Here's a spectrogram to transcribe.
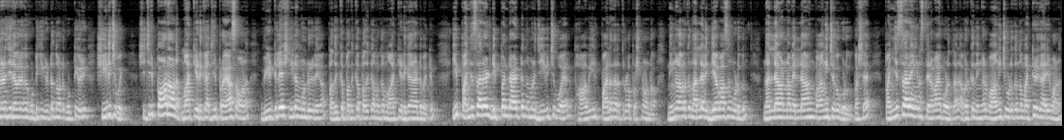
എനർജി ലെവലൊക്കെ കുട്ടിക്ക് കിട്ടുന്നതുകൊണ്ട് കുട്ടി ഒരു ശീലിച്ചു പോയി. ഇച്ചിരി പാടാണ് മാറ്റിയെടുക്കുക ഇച്ചിരി പ്രയാസമാണ്. വീട്ടിലെ ശീലം കൊണ്ടുവരിക പതുക്കെ പതുക്കെ പതുക്കെ നമുക്ക് മാറ്റിയെടുക്കാനായിട്ട് പറ്റും. ഈ പഞ്ചസാരയിൽ ഡിപ്പെൻഡ് ആയിട്ട് നമ്മൾ ജീവിച്ചു പോയാൽ ഭാവിയിൽ പലതരത്തിലുള്ള പ്രശ്നം ഉണ്ടാവും. നിങ്ങൾ അവർക്ക് നല്ല വിദ്യാഭ്യാസം കൊടുക്കും നല്ലവണ്ണം എല്ലാം വാങ്ങിച്ചൊക്കെ കൊടുക്കും. പക്ഷേ പഞ്ചസാര ഇങ്ങനെ സ്ഥിരമായി കൊടുത്താൽ അവർക്ക് നിങ്ങൾ വാങ്ങിച്ചു കൊടുക്കുന്ന മറ്റൊരു കാര്യമാണ്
